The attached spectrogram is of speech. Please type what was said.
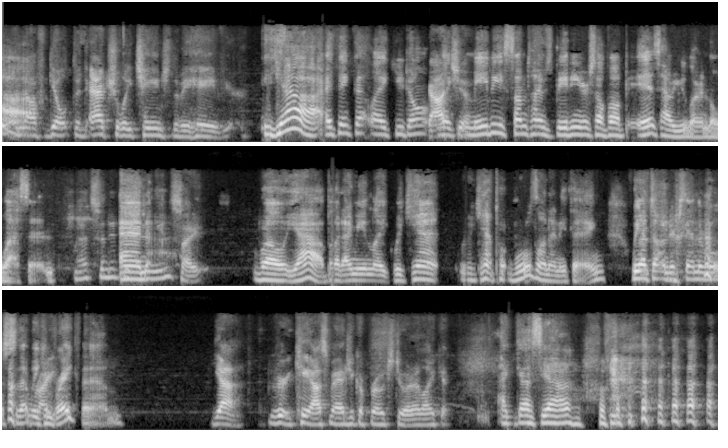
Yeah. enough guilt to actually change the behavior. Yeah i think that like you don't Gotcha. like maybe sometimes beating yourself up is how you learn the lesson That's an And- interesting insight. Well, yeah, but I mean, like, we can't we can't put rules on anything. We have to understand the rules so that we can break them. Yeah, very chaos magic approach to it. I like it. I guess, yeah.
